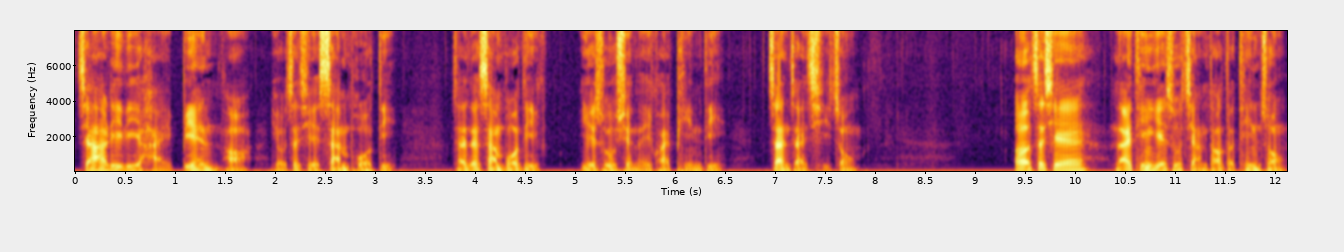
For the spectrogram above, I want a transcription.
加利利海边啊，有这些山坡地，在这山坡地，耶稣选了一块平地，站在其中，而这些。来听耶稣讲道的听众，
